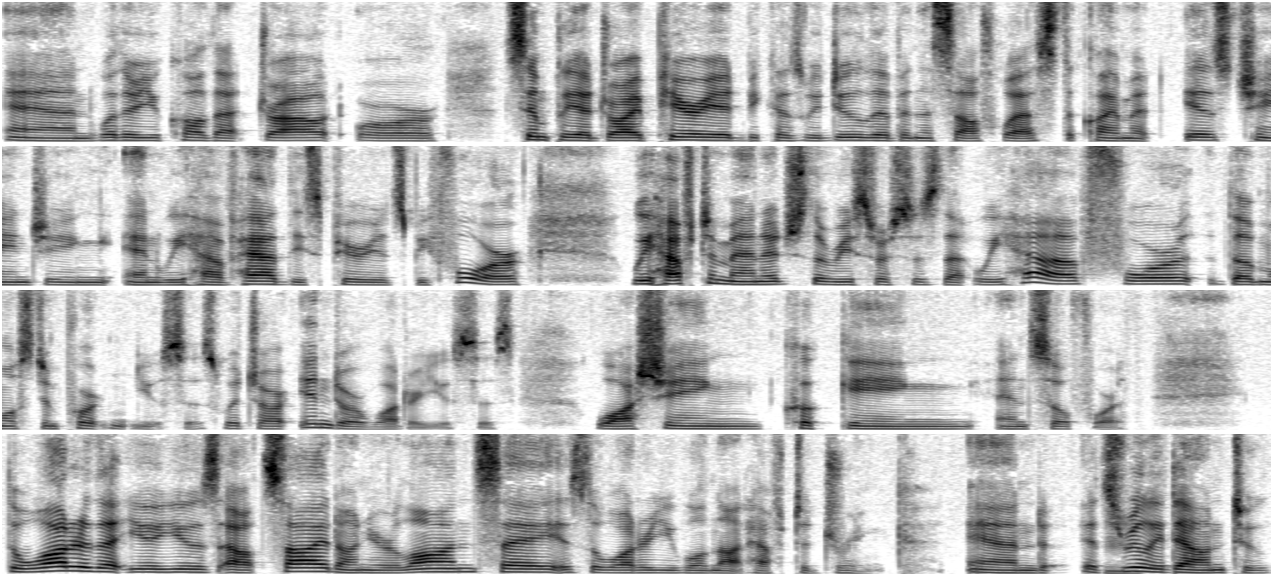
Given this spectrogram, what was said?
And whether you call that drought or simply a dry period, because we do live in the Southwest, the climate is changing and we have had these periods before, we have to manage the resources that we have for the most important uses, which are indoor water uses washing, cooking, and so forth. The water that you use outside on your lawn, say, is the water you will not have to drink. And it's mm. really down to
